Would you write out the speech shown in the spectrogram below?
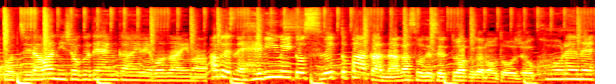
こちらは2色展開でございます。あとですね、ヘビーウェイトスウェットパーカー長袖セットアップ可能登場。これね、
